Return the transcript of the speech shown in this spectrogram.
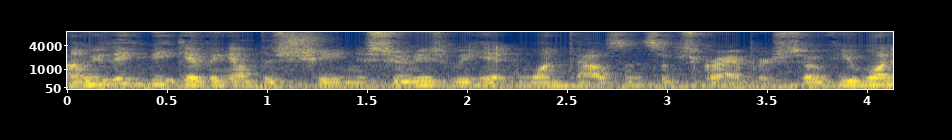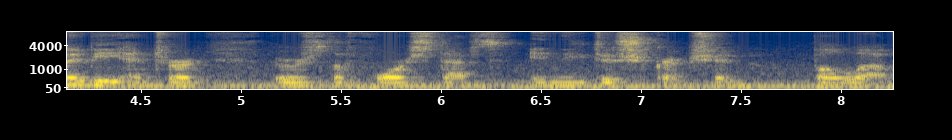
I'm going to be giving out this chain as soon as we hit 1,000 subscribers. So if you want to be entered, there's the four steps in the description below.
